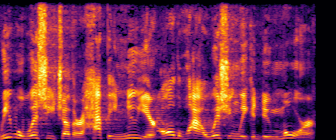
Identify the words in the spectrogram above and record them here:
We will wish each other a happy new year, all the while wishing we could do more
